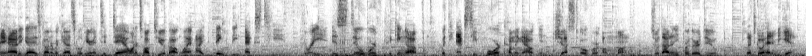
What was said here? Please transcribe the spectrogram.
Hey howdy guys, Connor McCaskill here, and today I want to talk to you about why I think the X-T3 is still worth picking up with the X-T4 coming out in just over a month. So without any further ado, let's go ahead and begin.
